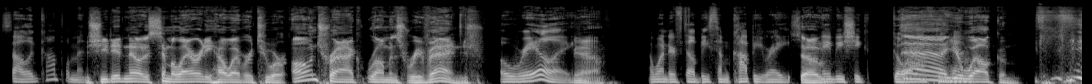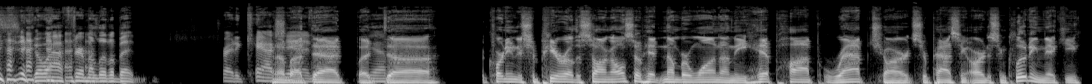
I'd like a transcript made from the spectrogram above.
solid compliment. She did notice similarity, however, to her own track, Roman's Revenge. Oh, really? Yeah. I wonder if there'll be some copyright. So- maybe she go Ah, after him. you're welcome. go after him a little bit. Try to cash How about in. that? But Yeah. uh, according to Shapiro, the song also hit number one on the hip hop rap chart, surpassing artists including Nicki,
